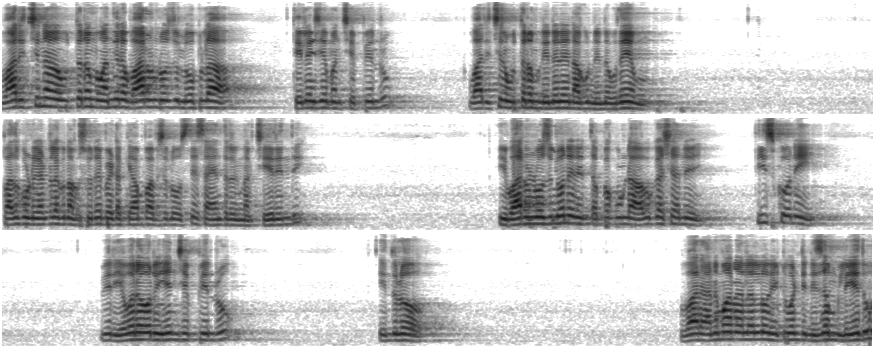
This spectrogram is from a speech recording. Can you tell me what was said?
వారిచ్చిన ఉత్తరం అందిన వారం రోజుల లోపల తెలియజేయమని చెప్పిండ్రు వారిచ్చిన ఉత్తరం నిన్ననే నాకు నిన్న ఉదయం పదకొండు గంటలకు నాకు సూర్యాపేట క్యాంప్ ఆఫీసులో వస్తే సాయంత్రం నాకు చేరింది. ఈ వారం రోజుల్లోనే నేను తప్పకుండా అవకాశాన్ని తీసుకొని వీరు ఎవరెవరు ఏం చెప్పిండ్రు ఇందులో వారి అనుమానాలలో ఎటువంటి నిజం లేదు.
